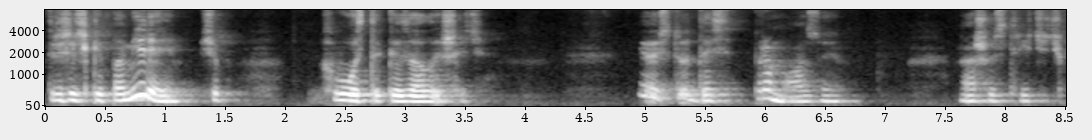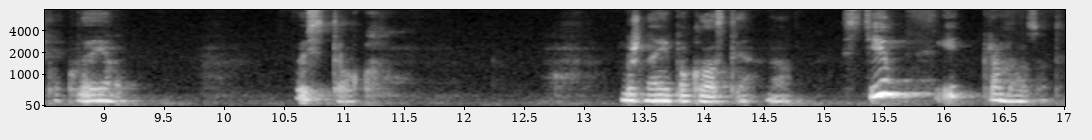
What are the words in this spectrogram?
Трішечки поміряємо, щоб хвостики залишить. І ось тут десь промазуємо нашу стрічечку клеєм. Ось так. Можна її покласти на стіл і промазати.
